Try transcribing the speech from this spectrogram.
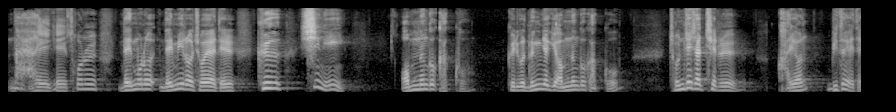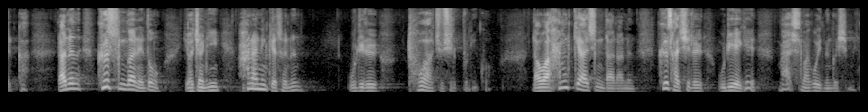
나에게 손을 내밀어, 내밀어 줘야 될 그 신이 없는 것 같고 그리고 능력이 없는 것 같고 존재 자체를 과연 믿어야 될까라는 그 순간에도 여전히 하나님께서는 우리를 도와주실 분이고 나와 함께 하신다라는 그 사실을 우리에게 말씀하고 있는 것입니다.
